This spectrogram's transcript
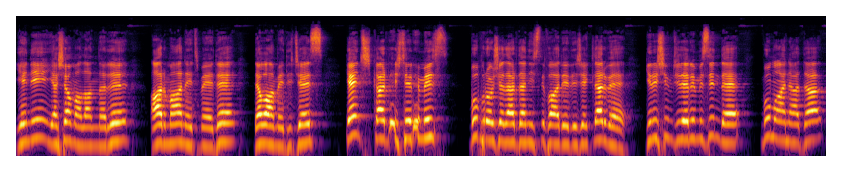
yeni yaşam alanları armağan etmeye de devam edeceğiz. Genç kardeşlerimiz bu projelerden istifade edecekler ve girişimcilerimizin de bu manada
